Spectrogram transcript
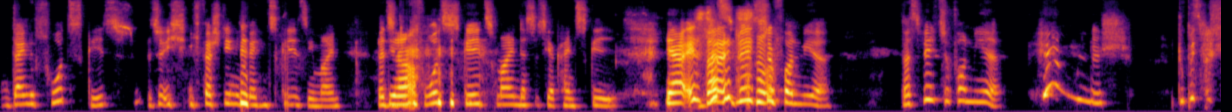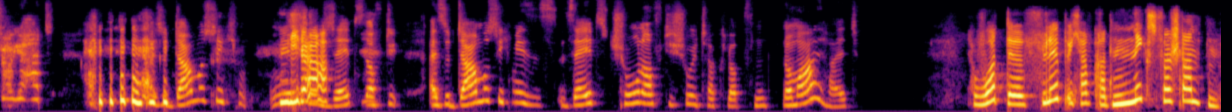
deine Furz-Skills? Also ich, ich verstehe nicht, welchen Skill sie meinen. Wenn sie Ja. die Furz-Skills meinen, das ist ja kein Skill. Ja, ist Was halt willst so. du von mir? Was willst du von mir? Himmlisch. Du bist bescheuert. Also da muss ich mir Ja. selbst auf die. Also da muss ich mir selbst schon auf die Schulter klopfen. Normal halt. What the flip? Ich habe gerade nichts verstanden.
